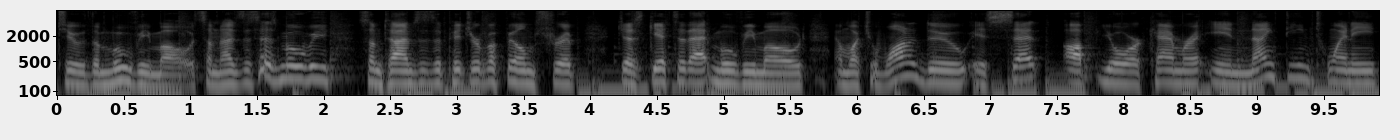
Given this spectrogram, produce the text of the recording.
to the movie mode. Sometimes it says movie, sometimes it's a picture of a film strip. Just get to that movie mode. And what you want to do is set up your camera in 1920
